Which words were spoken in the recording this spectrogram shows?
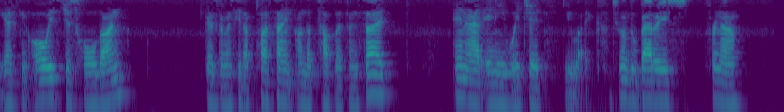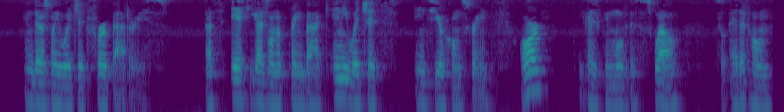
you guys can always just hold on. You guys are gonna see the plus sign on the top left hand side and add any widget you like. I'm just gonna do batteries for now. And there's my widget for batteries. That's if you guys wanna bring back any widgets into your home screen. Or you guys can move this as well. So edit home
